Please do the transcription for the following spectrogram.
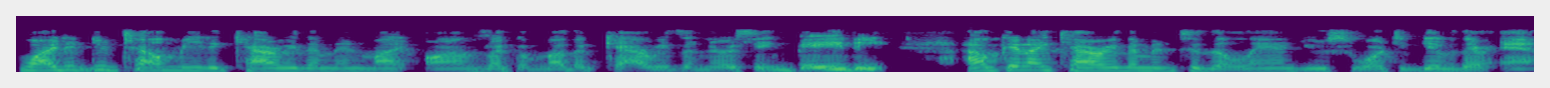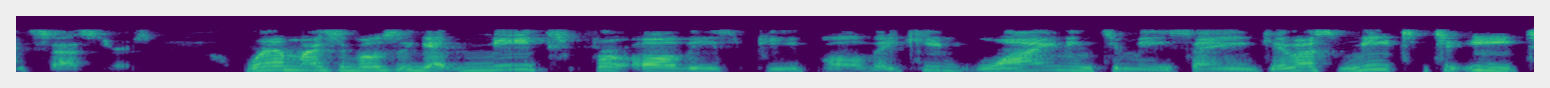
Why did you tell me to carry them in my arms like a mother carries a nursing baby? How can I carry them into the land you swore to give their ancestors? Where am I supposed to get meat for all these people? They keep whining to me, saying, Give us meat to eat.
